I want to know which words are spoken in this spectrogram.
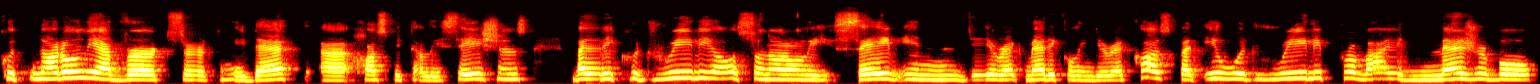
could not only avert certainly death, uh, hospitalizations, but it could really also not only save in direct medical indirect costs, but it would really provide measurable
